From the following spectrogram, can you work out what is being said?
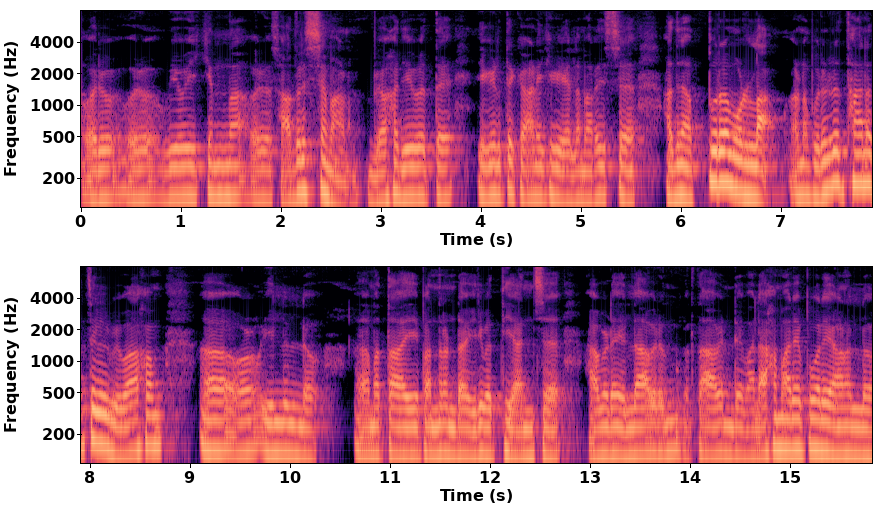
ഒരു ഒരു ഉപയോഗിക്കുന്ന ഒരു സാദൃശ്യമാണ്. വിവാഹ ജീവിതത്തെ ഇകഴ്ത്തി കാണിക്കുകയല്ല മറിച്ച് അതിനപ്പുറമുള്ള കാരണം പുനരുത്ഥാനത്തിൽ വിവാഹം ഇല്ലല്ലോ. മത്തായി പന്ത്രണ്ട് ഇരുപത്തി അഞ്ച് അവിടെ എല്ലാവരും കർത്താവിന്റെ മലാഹമാരെ പോലെയാണല്ലോ.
